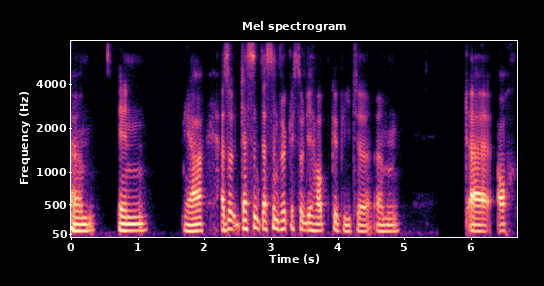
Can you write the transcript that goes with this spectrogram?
Ähm, in, ja, also das sind, das sind wirklich so die Hauptgebiete. Ähm, äh, auch,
